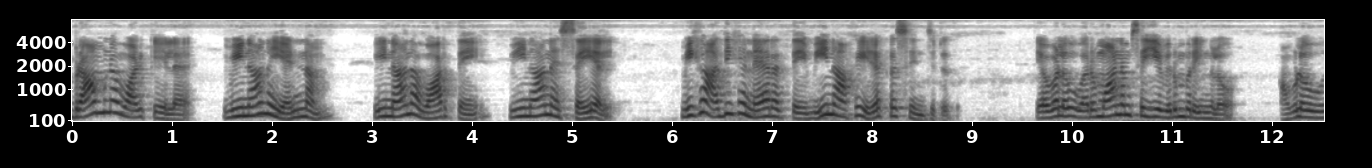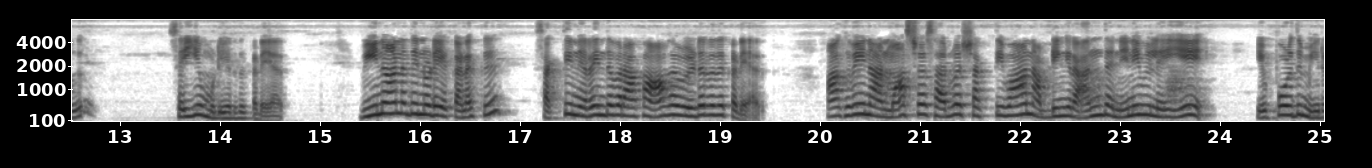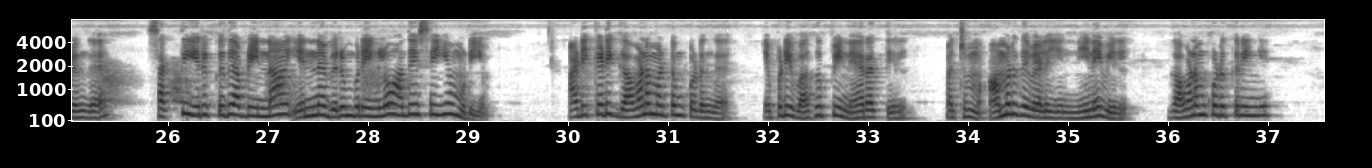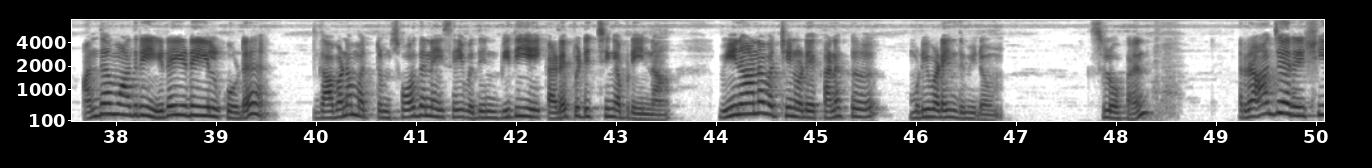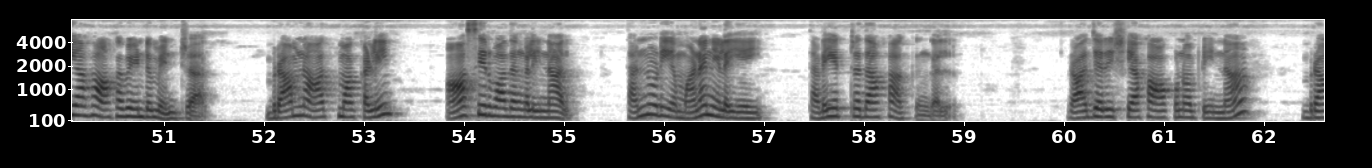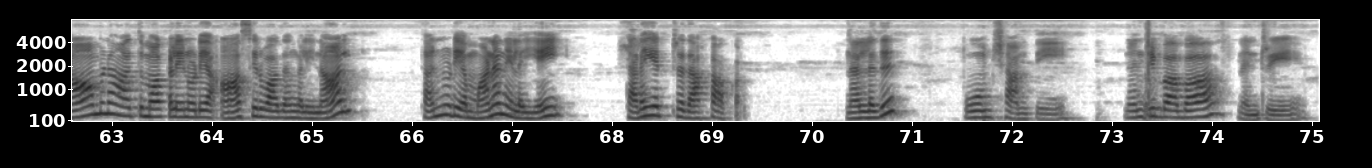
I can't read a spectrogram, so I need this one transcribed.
பிராமண வாழ்க்கையில் வீணான எண்ணம் வீணான வார்த்தை வீணான செயல் மிக அதிக நேரத்தை வீணாக இழக்க செஞ்சிடுது. எவ்வளவு வருமானம் செய்ய விரும்புகிறீங்களோ அவ்வளவு செய்ய முடியறது கிடையாது. வீணானதினுடைய கணக்கு சக்தி நிறைந்தவராக ஆக விடுறது கிடையாது. ஆகவே நான் மாஸ்டர் சர்வ சக்திவான் அப்படிங்கிற அந்த நினைவிலேயே எப்பொழுதும் இருங்க சக்தி இருக்குது அப்படின்னா என்ன விரும்புகிறீங்களோ அதை செய்ய முடியும். அடிக்கடி கவனம் மட்டும் கொடுங்க. எப்படி வகுப்பின் நேரத்தில் மற்றும் அமிர்த வேலையின் நினைவில் கவனம் கொடுக்குறீங்க? அந்த மாதிரி இடையிடையில் கூட கவனம் மற்றும் சோதனை செய்வதின் விதியை கடைபிடிச்சிங்க அப்படின்னா வீணானவற்றினுடைய கணக்கு முடிவடைந்துவிடும். ஸ்லோகன் ராஜ ரிஷியாக ஆக வேண்டும் என்றார். பிராமண ஆத்மாக்களின் ஆசீர்வாதங்களினால் தன்னுடைய மனநிலையை தடையற்றதாக ஆக்குங்கள். ராஜரிஷியாக ஆக்கணும் அப்படின்னா பிராமண ஆத்மாக்களினுடைய ஆசிர்வாதங்களினால் தன்னுடைய மனநிலையை தடையற்றதாக ஆக்கணும். நல்லது. ஓம் சாந்தி. நன்றி பாபா. நன்றி.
